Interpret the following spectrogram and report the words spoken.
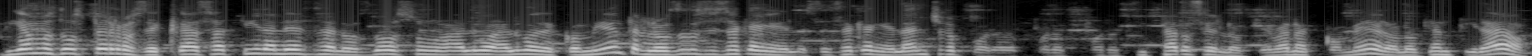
digamos dos perros de casa, tírales a los dos algo, algo de comida, entre los dos se sacan el, se sacan el ancho por, por, por quitarse lo que van a comer o lo que han tirado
